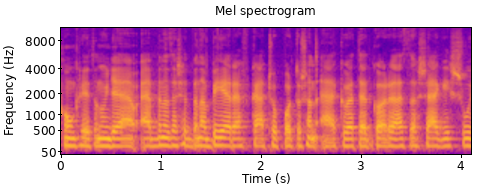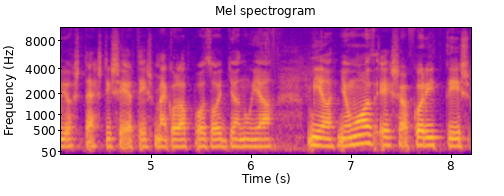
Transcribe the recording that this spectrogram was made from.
konkrétan ugye ebben az esetben a BRFK csoportosan elkövetett garázdasági súlyos testi sértés megalapozott gyanúja miatt nyomoz, és akkor itt is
